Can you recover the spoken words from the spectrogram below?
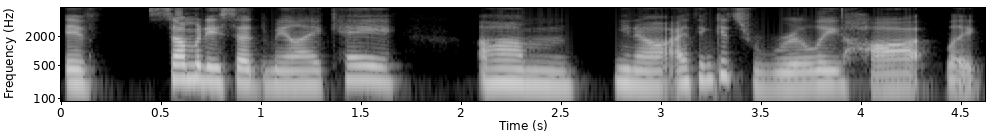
if somebody said to me, like, hey, um, you know, I think it's really hot. Like,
